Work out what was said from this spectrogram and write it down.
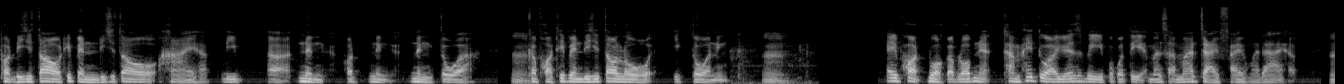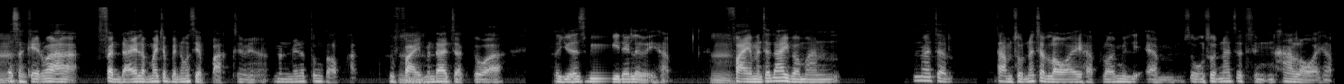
พอร์ตดิจิตอลที่เป็น digital high ครับ D เอ่อหนึ่งพอร์ตหนึ่งหนึ่งตัวอืมกับพอร์ตที่เป็น digital low อีกตัวหนึ่ง อืมไอพอร์ตบวกกับลบเนี่ยทำให้ตัว USB ปกติมันสามารถจ่ายไฟออกมาได้ครับอืมเราสังเกตว่าแฟลชไดรฟ์เราไม่จำเป็นต้องเสียบปลั๊กใช่ไหมฮะมันไม่ต้องต่อปลั๊กคือไฟอืมมันได้จากตัวตัว USB ได้เลยครับอืมไฟมันจะได้ประมาณ น่าจะต่ำสุดน่าจะร้อยครับร้อยมิลลิแอมสูงสุดน่าจะถึงห้าร้อยครับ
